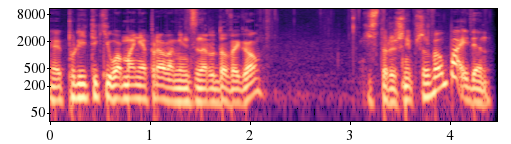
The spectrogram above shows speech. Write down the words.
e, polityki łamania prawa międzynarodowego historycznie przerwał Biden.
